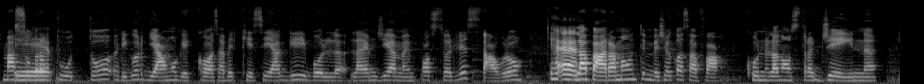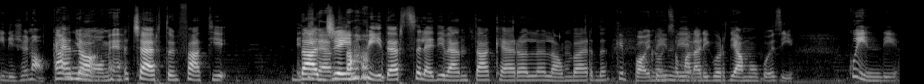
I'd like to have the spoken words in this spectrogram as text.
Ma e- soprattutto ricordiamo che cosa, perché se a Gable la MGM ha imposto il restauro, Eh, la Paramount invece cosa fa con la nostra Jane? Gli dice no, eh, cambia no, nome. certo, infatti da diventa- Jane Peters lei diventa Carol Lombard. Che poi noi Quindi- insomma la ricordiamo così. Quindi,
